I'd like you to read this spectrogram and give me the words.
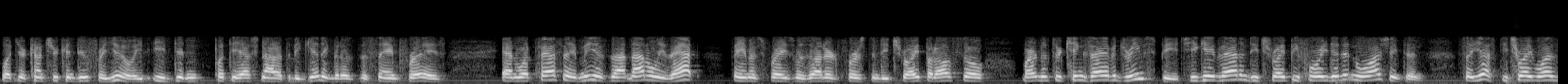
what your country can do for you." He, he didn't put the ask not at the beginning, but it was the same phrase. And what fascinated me is that not only that famous phrase was uttered first in Detroit, but also Martin Luther King's I Have a Dream speech. He gave that in Detroit before he did it in Washington. So, yes, Detroit was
